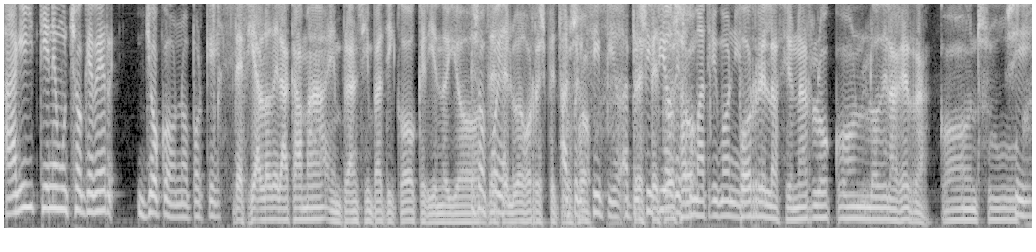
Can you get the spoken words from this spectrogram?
Ahí tiene mucho que ver Yoko no, porque... Decía lo de la cama en plan simpático, queriendo yo, desde luego, respetuoso. Al principio, al principio de su matrimonio. Por relacionarlo con lo de la guerra, con su... Sí.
